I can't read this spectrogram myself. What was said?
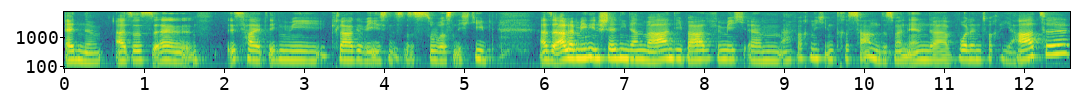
Ende. Also es, äh, ist halt irgendwie klar gewesen, dass es sowas nicht gibt. Also alle Medienstellen, die dann waren, die waren für mich ähm, einfach nicht interessant. Das waren entweder Volontariate,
